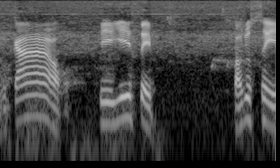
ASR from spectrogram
นเก้าปียี่สิบสองจุดสี่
